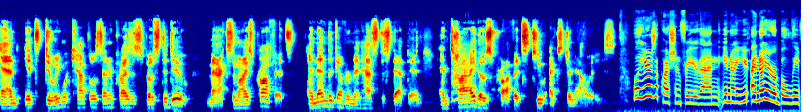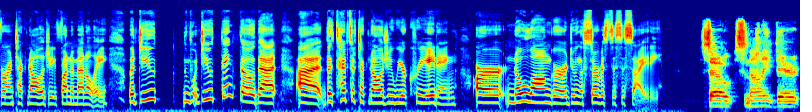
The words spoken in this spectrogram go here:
and it's doing what capitalist enterprise is supposed to do maximize profits. And then the government has to step in and tie those profits to externalities. Well, here's a question for you then. You know, you, I know you're a believer in technology fundamentally, but do you do you think though that uh, the types of technology we are creating are no longer doing a service to society? So, Sonali, they're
